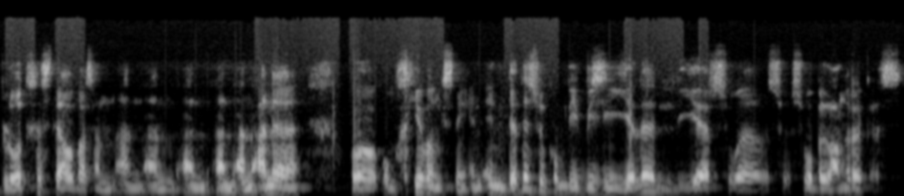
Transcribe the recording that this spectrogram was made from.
blootgestel was aan aan aan aan aan aan ander omgewings nie. En en dit is hoekom die visuele leer so so so belangrik is.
